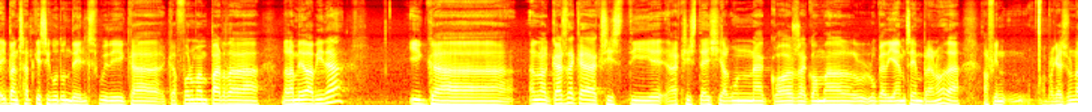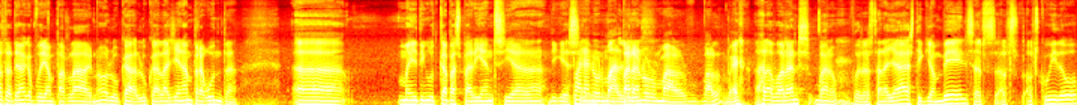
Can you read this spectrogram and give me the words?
he pensat que he sigut un d'ells. Vull dir, que, que formen part de, de la meva vida i que en el cas de que existi, existeixi alguna cosa com el, el que diem sempre, no? de, al fin, perquè és un altre tema que podríem parlar, no? el, que, el que la gent em pregunta. Uh, mai he tingut cap experiència, diguéssim... Paranormal, Paranormal, val? Bueno, Llavors, bueno, pues estan allà, estic jo amb ells, els, els, els cuido,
